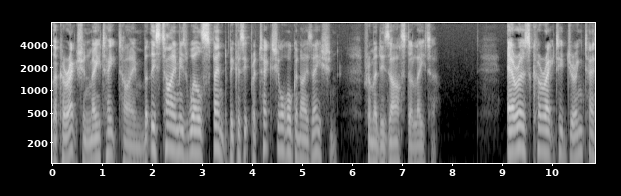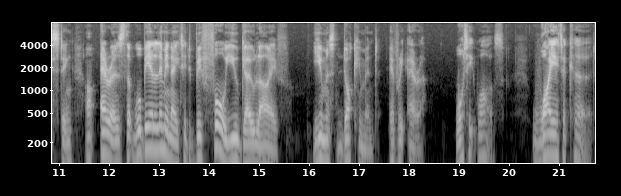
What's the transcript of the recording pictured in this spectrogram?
The correction may take time, but this time is well spent because it protects your organisation from a disaster later. Errors corrected during testing are errors that will be eliminated before you go live. You must document every error, what it was, why it occurred,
